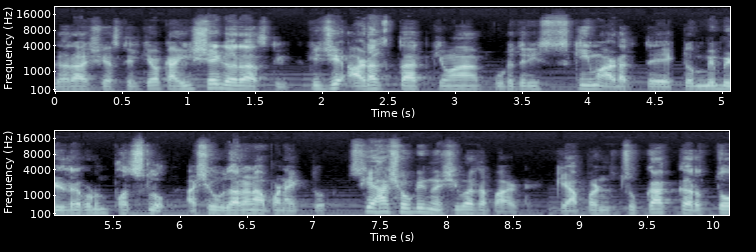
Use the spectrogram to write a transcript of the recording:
घरं अशी असतील किंवा काहीशे घरं असतील की जी अडकतात किंवा कुठेतरी स्कीम अडकते तो मी बिल्डरकडून फसलो अशी उदाहरणं आपण ऐकतो. की हा शेवटी नशिबाचा पार्ट आहे की आपण चुका करतो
